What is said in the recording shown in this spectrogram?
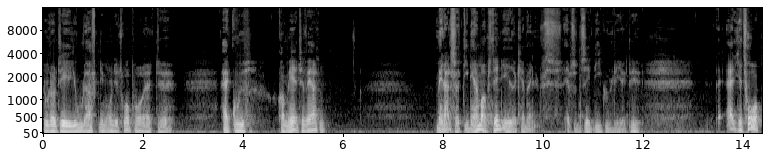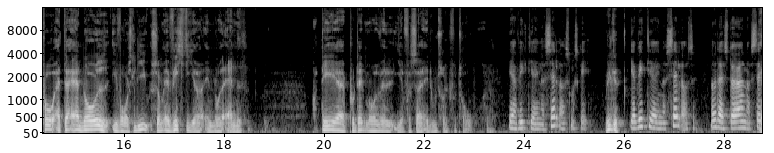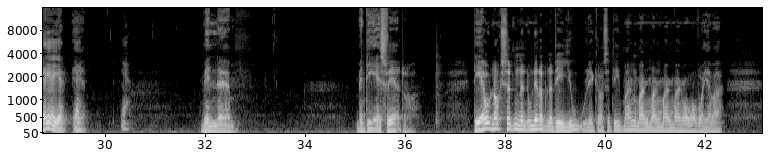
nu når det er juleaften i morgen, jeg tror på, at, øh, at Gud kom her til verden. Men altså, de nærmere omstændigheder kan man er sådan set ligegyldige. Ikke? Det, jeg tror på, at der er noget i vores liv, som er vigtigere end noget andet. Det er på den måde vel i og for sig et udtryk for tro. jeg er vigtigere end os selv også måske. Hvilket? Jeg er vigtigere end os selv også. Noget, der er større end os selv. Ja, ja, ja. ja. ja. ja. Men, øh, men det er svært. Og det er jo nok sådan, at nu netop når det er jul, ikke? Og så det er mange, mange, mange, mange, mange år, hvor jeg var,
